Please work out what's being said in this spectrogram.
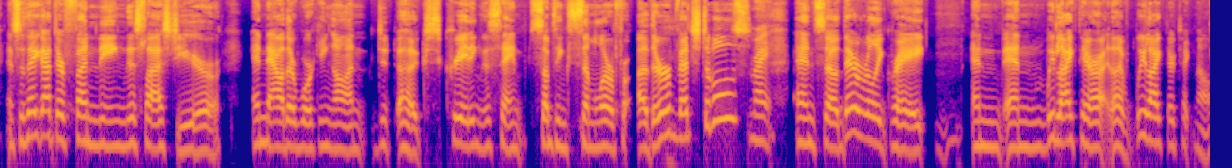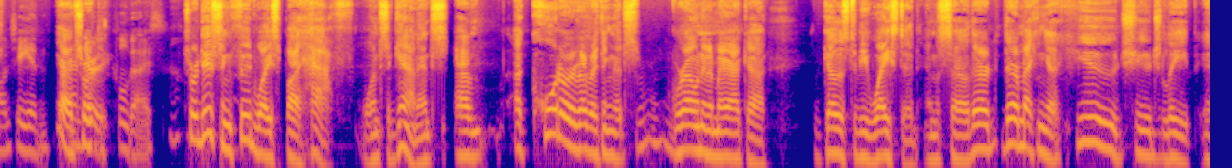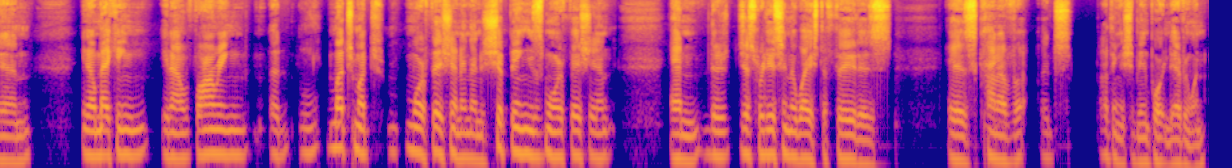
And so they got their funding this last year, and now they're working on uh, creating the same something similar for other vegetables. Right. And so they're really great, and and we like their we like their technology, and yeah, it's and they're re- cool guys. It's reducing food waste by half. Once again, it's um, a quarter of everything that's grown in America goes to be wasted, and so they're they're making a huge huge leap in you know making you know farming uh, much much more efficient, and then shipping is more efficient, and they're just reducing the waste of food is is kind of it's I think it should be important to everyone.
